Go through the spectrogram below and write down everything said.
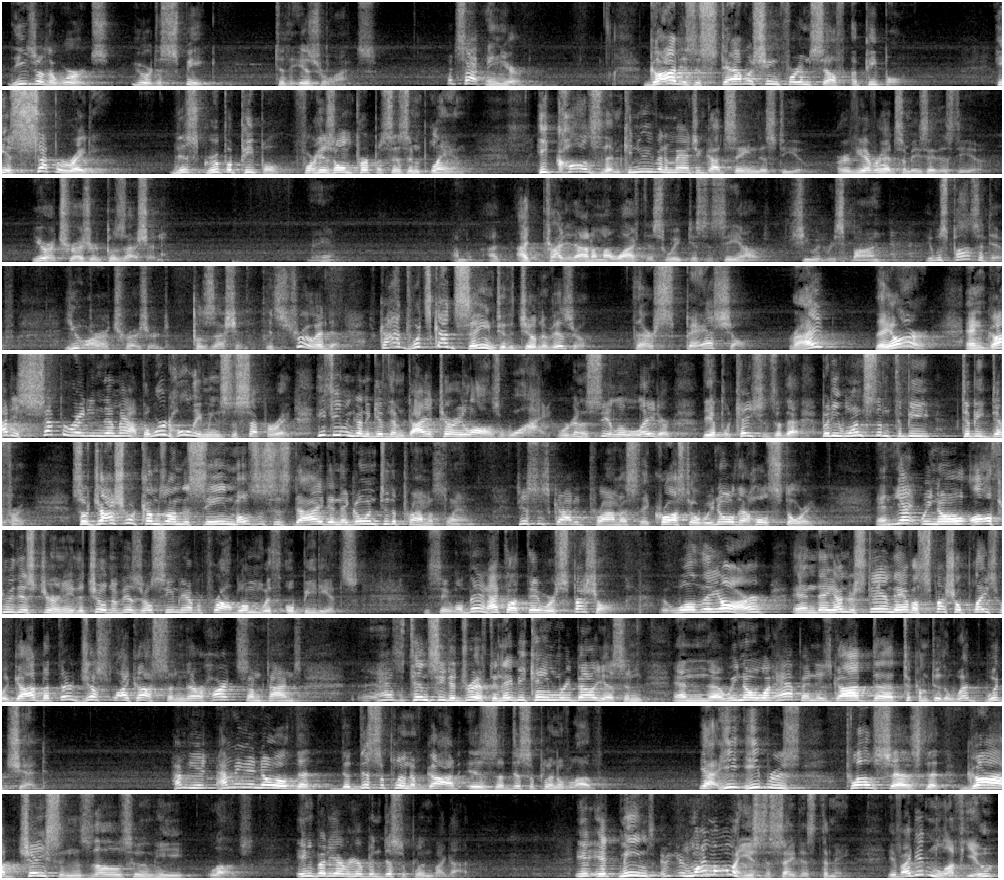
These are the words you are to speak to the Israelites. What's happening here? God is establishing for himself a people. He is separating this group of people for his own purposes and plan. He calls them. Can you even imagine God saying this to you? Or have you ever had somebody say this to you? You're a treasured possession. I, I tried it out on my wife this week just to see how she would respond. It was positive. You are a treasured possession. It's true, isn't it? God, what's God saying to the children of Israel? They're special, right? They are. And God is separating them out. The word holy means to separate. He's even going to give them dietary laws. Why? We're going to see a little later the implications of that. But he wants them to be, to be different. So Joshua comes on the scene. Moses has died, and they go into the promised land. Just as God had promised, they crossed over. We know that whole story. And yet, we know all through this journey, the children of Israel seem to have a problem with obedience. You say, well, man, I thought they were special. Well, they are, and they understand they have a special place with God, but they're just like us, and their heart sometimes has a tendency to drift, and they became rebellious. And, and uh, we know what happened is God uh, took them to the woodshed. How many, how many of you know that the discipline of God is a discipline of love? Yeah, he, Hebrews 12 says that God chastens those whom he loves. Anybody ever here been disciplined by God? It, it means, my mama used to say this to me if I didn't love you,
